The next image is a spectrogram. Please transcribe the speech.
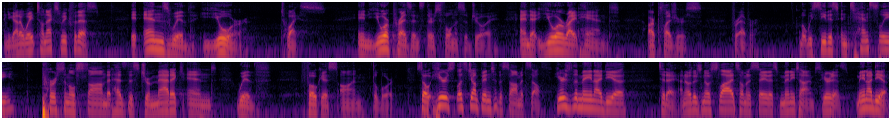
and you got to wait till next week for this, it ends with your twice. In your presence, there's fullness of joy, and at your right hand are pleasures forever. But we see this intensely personal psalm that has this dramatic end with focus on the Lord. So here's let's jump into the psalm itself. Here's the main idea today. I know there's no slide, so I'm going to say this many times. Here it is. Main idea.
